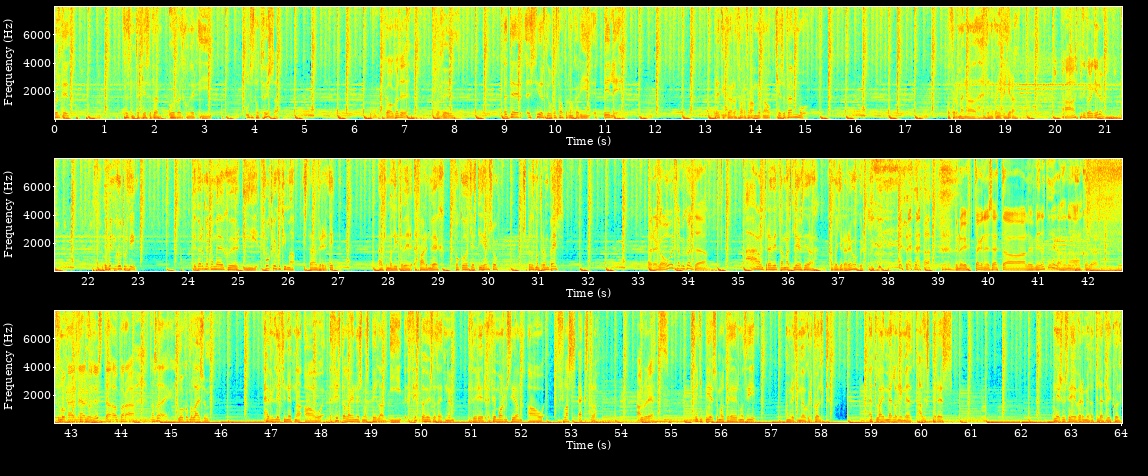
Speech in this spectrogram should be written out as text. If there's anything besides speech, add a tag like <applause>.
Kvöldið, hlustum til KSFM og eru velkominir í útastátt hausa. Góða kvöldið. Kvöldið. Þetta er síðasti útastátturinn okkar í Bili. Breytingar að fara fram hérna á KSFM og þá fyrir menn að finna eitthvað nýtt að gera. Já, spurning hvað að gerum. Við finnum ekki út úr því. Við verðum hérna með ykkur í tvo klukkutíma í staðan fyrir einn. Ætlum að líta við farin veg, fá góða gesti í heimsók, spila smá drum bass. Verður eitthvað óvitt það með kvöldið eða? Það er aldrei að vita mest legast í það. Hvað ætla að gera, reyka okkur? <laughs> Ég meina upptakan er sett á alveg minnatið eitthvað, þannig að hvað er með að hlusta, þá bara passa þig. Lokum að læsum Hefjum leikinn hérna á fyrsta læginni sem var spilað í fyrsta haustaþættinum fyrir fimm árum síðan á Flass Extra. Alveg rétt. Siggi B. sem áttu heiðurinn á því, hann er ekki með okkur í kvöld. Þetta lagi Melanie með Alex Perez. En eins og ég segi, verðum hérna til 11 í kvöld.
